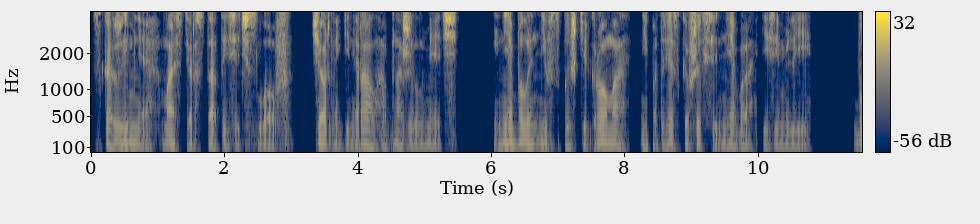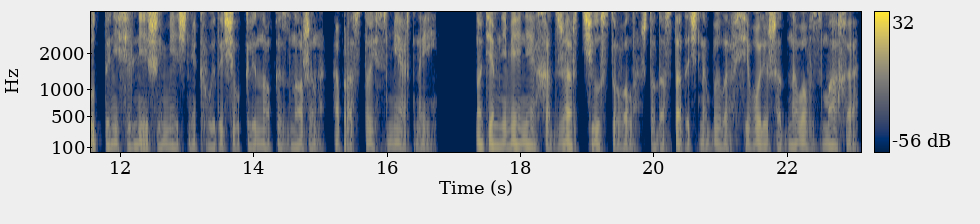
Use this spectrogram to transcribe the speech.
«Скажи мне, мастер ста тысяч слов». Черный генерал обнажил меч. И не было ни вспышки грома, ни потрескавшихся неба и земли будто не сильнейший мечник вытащил клинок из ножен, а простой смертный. Но тем не менее Хаджар чувствовал, что достаточно было всего лишь одного взмаха,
